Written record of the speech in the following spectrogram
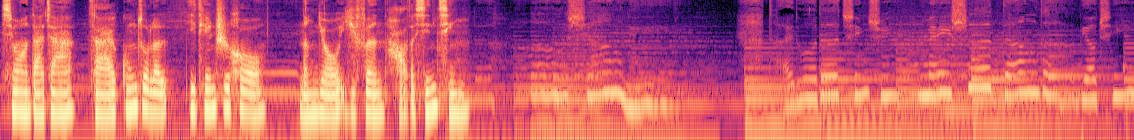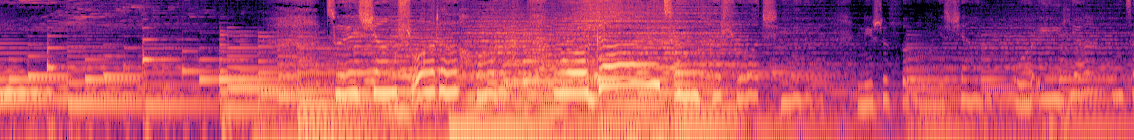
希望大家在工作了一天之后，能有一份好的心情。最想说的话，我该。从何说起？你是否也像我一样在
